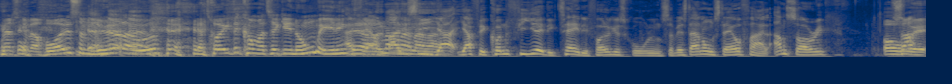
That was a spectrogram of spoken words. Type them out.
Man skal være hurtig som lytter derude. Jeg tror ikke, det kommer til at give nogen mening. Altså, det jeg vil bare lige sige, jeg, jeg fik kun fire i diktat i folkeskolen, så hvis der er nogle stavefejl, I'm sorry. Og, så, øh,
